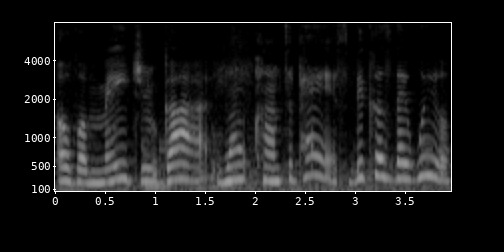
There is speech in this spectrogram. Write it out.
of a major God won't come to pass because they will.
